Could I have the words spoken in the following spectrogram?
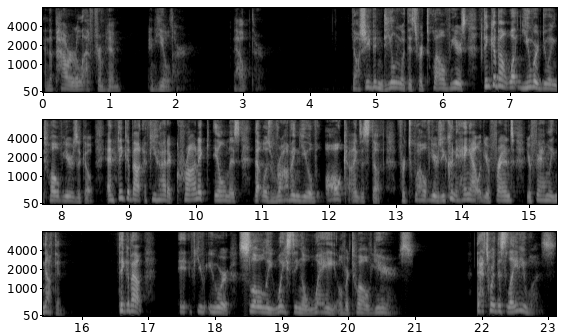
And the power left from him and healed her and helped her. Y'all, she'd been dealing with this for 12 years. Think about what you were doing 12 years ago. And think about if you had a chronic illness that was robbing you of all kinds of stuff for 12 years. You couldn't hang out with your friends, your family, nothing. Think about if you, you were slowly wasting away over 12 years. That's where this lady was.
